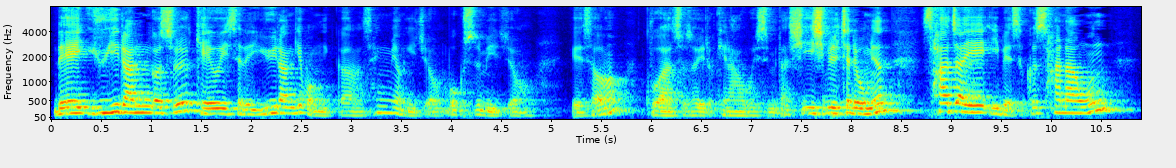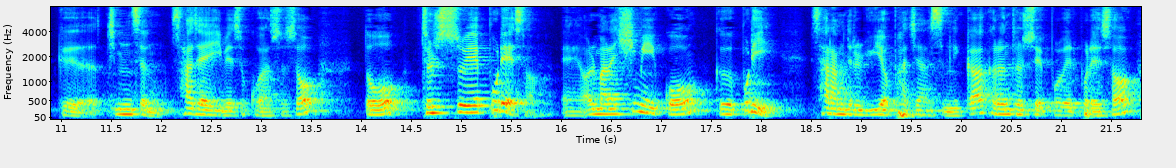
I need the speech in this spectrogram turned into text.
내 유일한 것을 개의 세력 유일한 게 뭡니까? 생명이죠. 목숨이죠. 그래서 구하소서 이렇게 나오고 있습니다. 21절에 보면 사자의 입에서 그 사나운 그 짐승 사자의 입에서 구하소서 또 들소의 뿔에서 예, 얼마나 힘이 있고 그 뿔이 사람들을 위협하지 않습니까? 그런 들소의 뿔- 뿔에서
